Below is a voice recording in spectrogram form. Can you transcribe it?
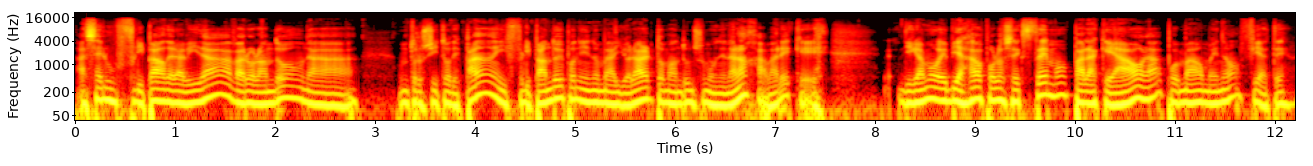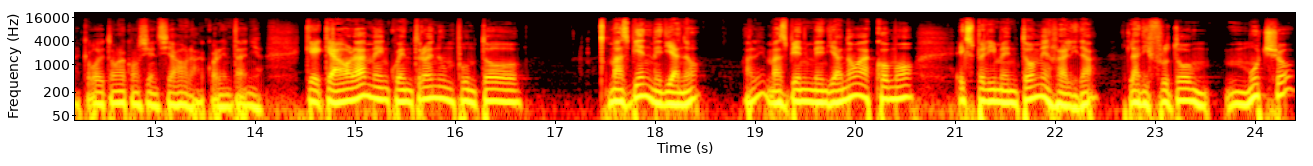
hacer un flipar de la vida, valorando una, un trocito de pan y flipando y poniéndome a llorar tomando un zumo de naranja, ¿vale? Que, digamos, he viajado por los extremos para que ahora, pues más o menos, fíjate, acabo de tomar conciencia ahora, 40 años, que, que ahora me encuentro en un punto más bien mediano, ¿vale? Más bien mediano a cómo experimento mi realidad. La disfruto mucho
